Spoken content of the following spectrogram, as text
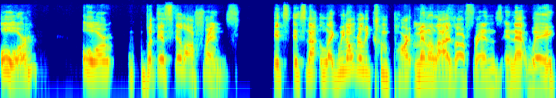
or or but they're still our friends it's it's not like we don't really compartmentalize our friends in that way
